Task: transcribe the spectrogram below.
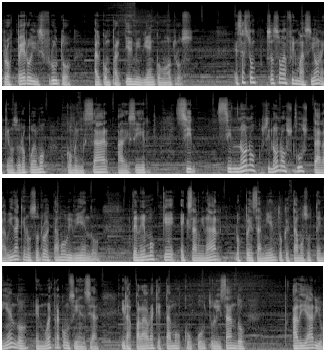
prospero y disfruto al compartir mi bien con otros. Esas son, son afirmaciones que nosotros podemos comenzar a decir. Si, si, no si no nos gusta la vida que nosotros estamos viviendo, tenemos que examinar los pensamientos que estamos sosteniendo en nuestra conciencia y las palabras que estamos utilizando a diario,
